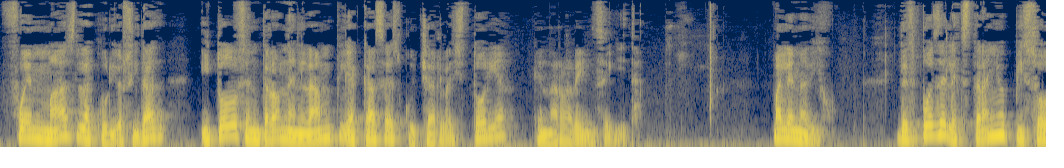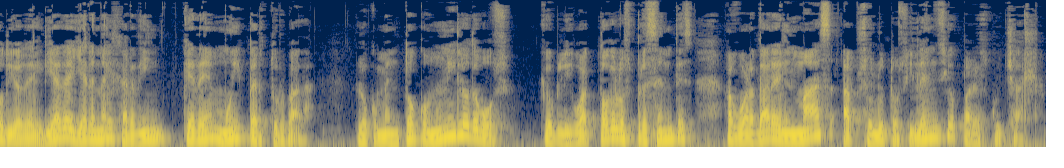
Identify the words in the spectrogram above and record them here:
Fue más la curiosidad y todos entraron en la amplia casa a escuchar la historia que narraré enseguida. Malena dijo Después del extraño episodio del día de ayer en el jardín, quedé muy perturbada. Lo comentó con un hilo de voz que obligó a todos los presentes a guardar el más absoluto silencio para escucharla.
